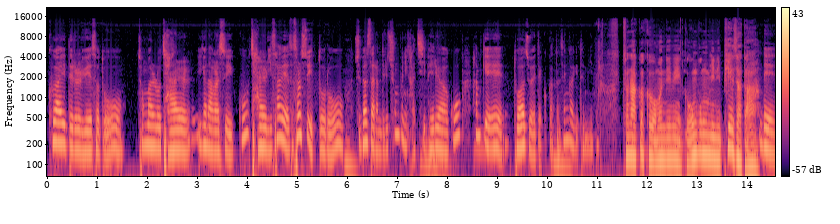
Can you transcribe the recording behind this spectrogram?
그 아이들을 위해서도 정말로 잘 이겨나갈 수 있고 잘 이 사회에서 설 수 있도록 주변 사람들이 충분히 같이 배려하고 함께 도와줘야 될 것 같다는 생각이 듭니다. 저는 아까 그 어머님이 그 온 국민이 피해자다. 네.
